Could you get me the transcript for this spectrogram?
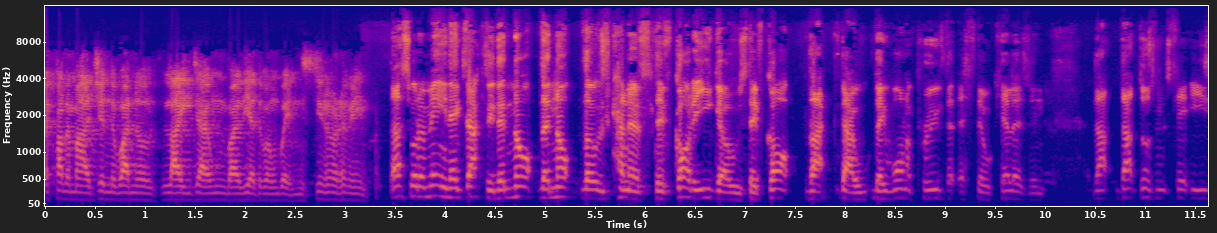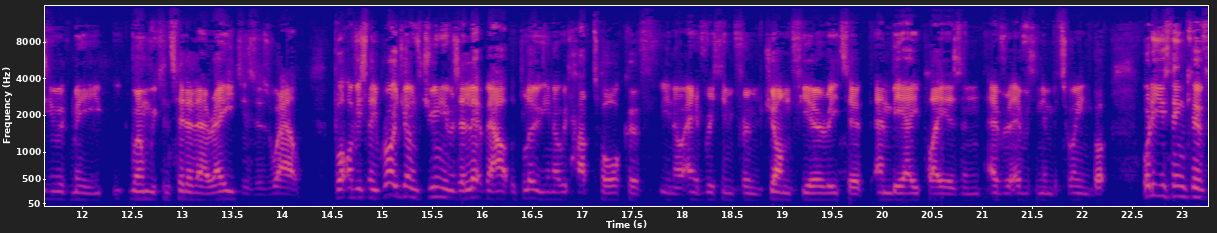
I can't imagine the one will lie down while the other one wins. Do you know what I mean? That's what I mean. Exactly. They're not. They're not those kind of. They've got egos. They've got that. that they want to prove that they're still killers, and that that doesn't sit easy with me when we consider their ages as well. But obviously, Roy Jones Jr. was a little bit out of the blue. You know, we'd had talk of you know everything from John Fury to NBA players and every, everything in between. But what do you think of,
